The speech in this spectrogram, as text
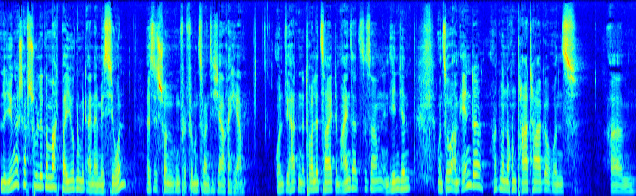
eine Jüngerschaftsschule gemacht bei Jugend mit einer Mission. Es ist schon ungefähr 25 Jahre her. Und wir hatten eine tolle Zeit im Einsatz zusammen in Indien. Und so am Ende hatten wir noch ein paar Tage uns ähm,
